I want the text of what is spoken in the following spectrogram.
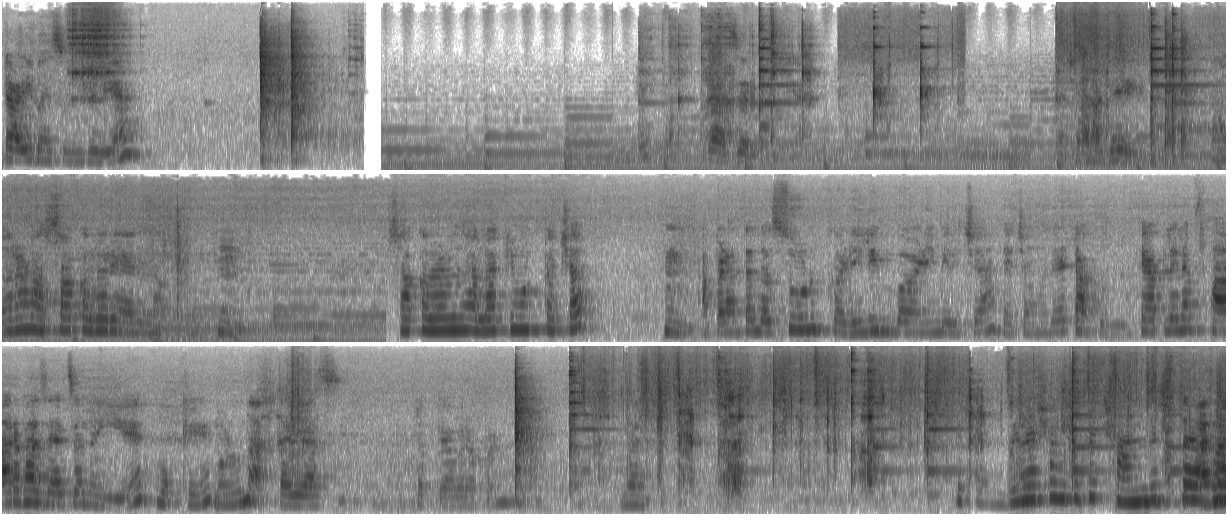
डाळी भाजून घेऊया. गाजर घेऊया. त्यामध्ये साधारण असा कलर यायला लागतो. असा कलर झाला की मग त्याच्यात? आपण आता लसूण कढीलिंब आणि मिरच्या ह्याच्यामध्ये टाकून. हे आपल्याला फार भाजायचं नाहीये. ओके. म्हणून आता या टप्प्यावर आपण घालतो. कॉम्बिनेशन किती छान दिसतंय हा,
